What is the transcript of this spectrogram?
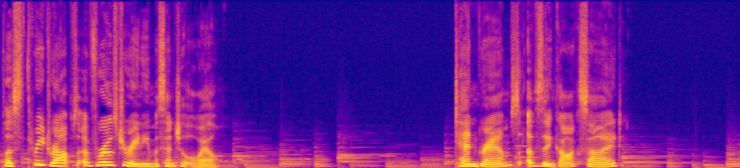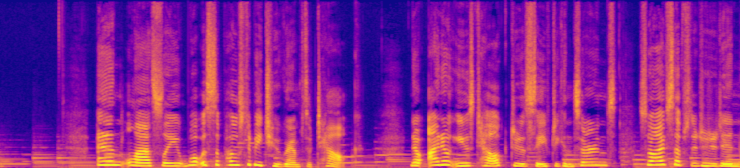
plus 3 drops of rose geranium essential oil. 10 grams of zinc oxide. And lastly, what was supposed to be 2 grams of talc. Now, I don't use talc due to safety concerns, so I've substituted in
